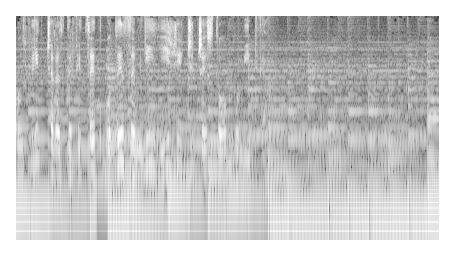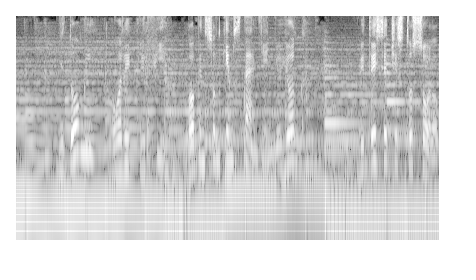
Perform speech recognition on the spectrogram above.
конфлікт через дефіцит води, землі, їжі чи чистого повітря. Відомі твори Кліфі Робінсон Кім Стенлі, Нью-Йорк 2140.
